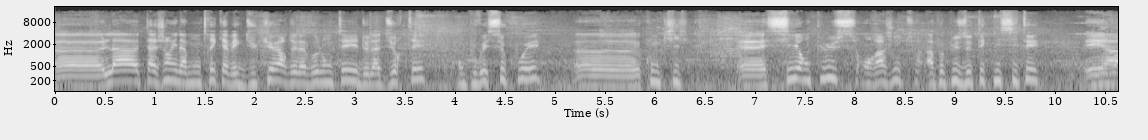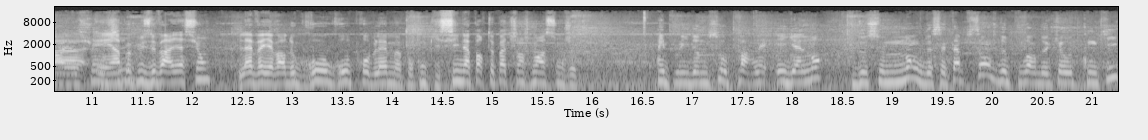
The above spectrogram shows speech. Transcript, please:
Euh, là, Tajan il a montré qu'avec du cœur, de la volonté et de la dureté, on pouvait secouer euh, Conky. Euh, si en plus on rajoute un peu plus de technicité et, un peu plus de variation, là il va y avoir de gros gros problèmes pour Conky s'il n'apporte pas de changement à son jeu. Et Polydomso parlait également de ce manque, de cette absence de pouvoir de KO de Conquis.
